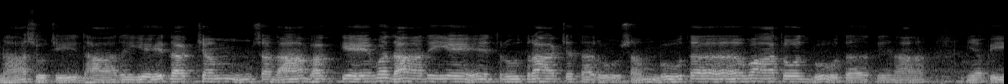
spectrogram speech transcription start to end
नाशुचिधारये दक्षं सदा भक्त्येव धारयेत् रुद्राक्षतरुसम्भूतवातोद्भूततृणान्यपि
